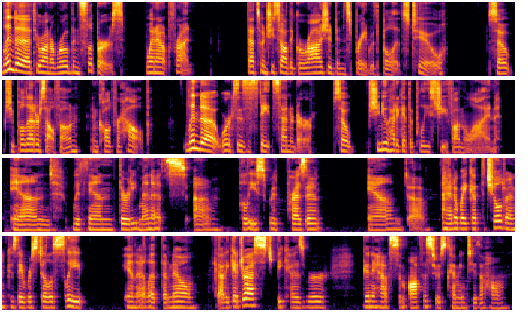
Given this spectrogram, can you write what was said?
Linda threw on a robe and slippers, went out front. That's when she saw the garage had been sprayed with bullets, too. So she pulled out her cell phone and called for help. Linda works as a state senator, so she knew how to get the police chief on the line. And within 30 minutes, um, police were present. And uh, I had to wake up the children because they were still asleep. And I let them know, got to get dressed because we're going to have some officers coming to the home.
